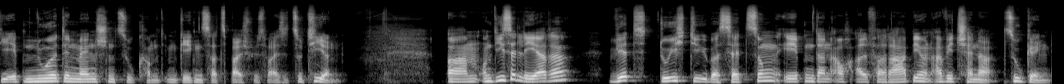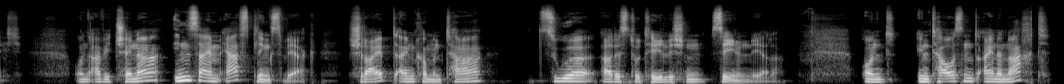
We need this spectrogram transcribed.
die eben nur den Menschen zukommt, im Gegensatz beispielsweise zu Tieren. Ähm, und diese Lehre wird durch die Übersetzung eben dann auch Al-Farabi und Avicenna zugänglich. Und Avicenna in seinem Erstlingswerk schreibt einen Kommentar zur aristotelischen Seelenlehre. Und in Tausend eine Nacht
